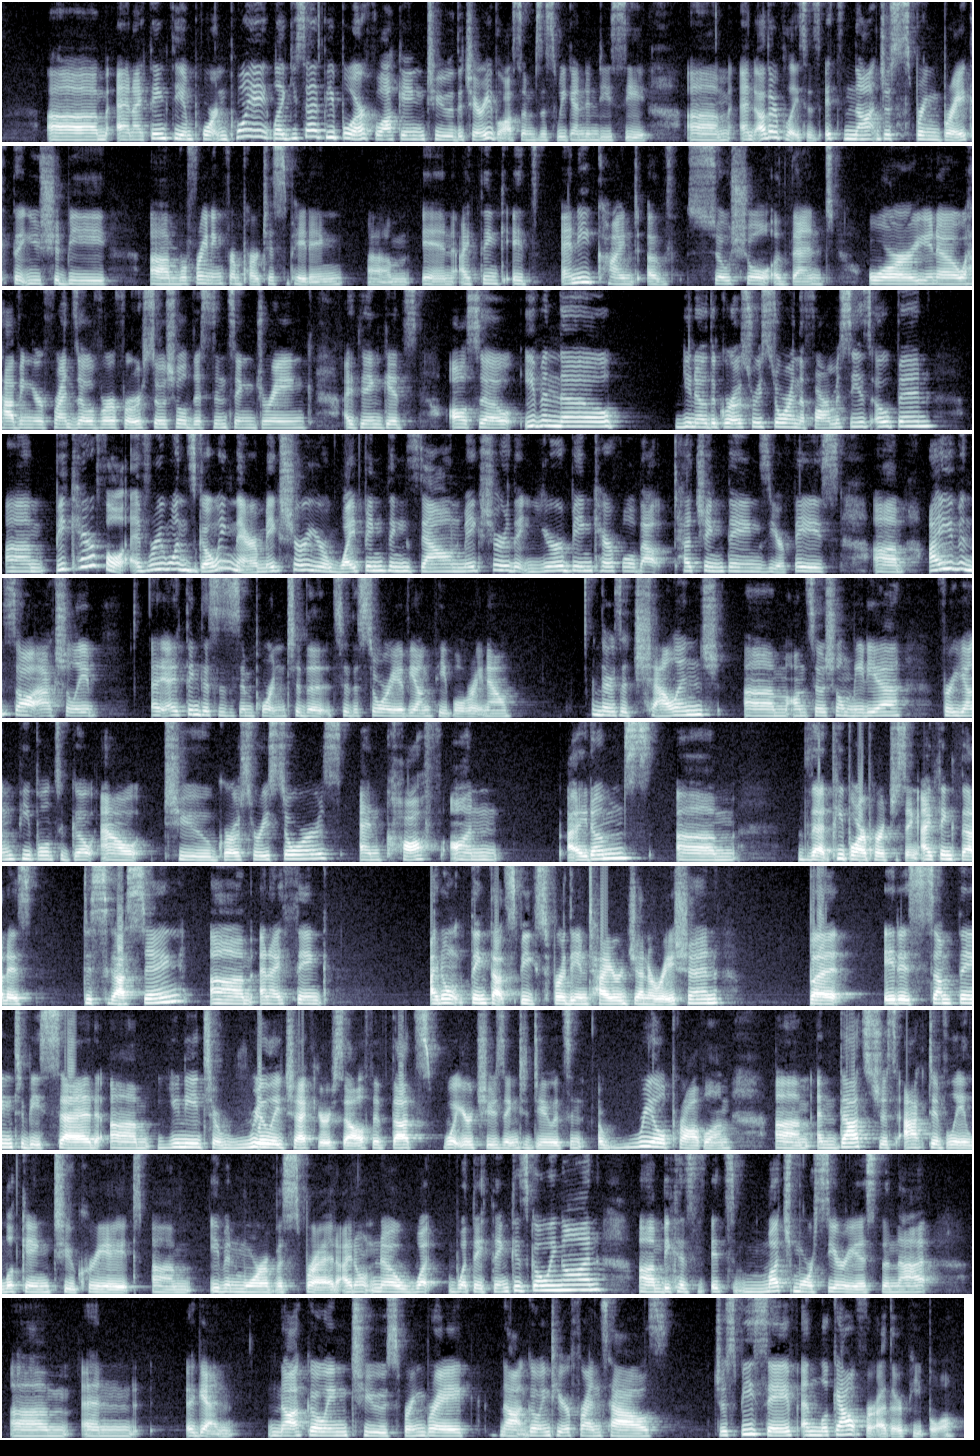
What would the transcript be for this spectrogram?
Um, and I think the important point, like you said, people are flocking to the cherry blossoms this weekend in DC um, and other places. It's not just spring break that you should be um, refraining from participating um, in. I think it's any kind of social event or, you know, having your friends over for a social distancing drink. I think it's also, even though, you know, the grocery store and the pharmacy is open, um, be careful. Everyone's going there. Make sure you're wiping things down. Make sure that you're being careful about touching things, your face. Um, I even saw actually. I, I, think this is important to the to the story of young people right now. There's a challenge um, on social media for young people to go out to grocery stores and cough on items um, that people are purchasing. I think that is disgusting. Um, and I think, I don't think that speaks for the entire generation, but it is something to be said. Um, you need to really check yourself if that's what you're choosing to do. It's an, a real problem. Um, and that's just actively looking to create um, even more of a spread. I don't know what what they think is going on, um, because it's much more serious than that. Um, and again, not going to spring break, not going to your friend's house. Just be safe and look out for other people.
